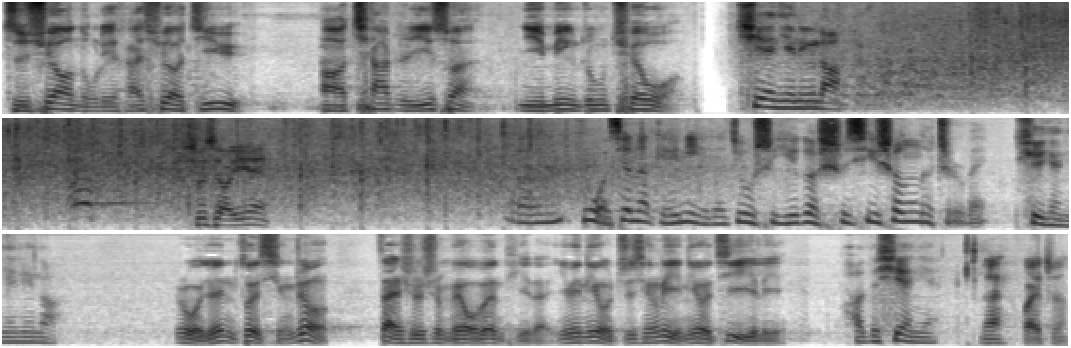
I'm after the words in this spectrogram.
只需要努力，还需要机遇。啊，掐指一算，你命中缺我。谢谢您，领导。石小燕。嗯，我现在给你的就是一个实习生的职位。谢谢您，领导。就是我觉得你做行政暂时是没有问题的，因为你有执行力，你有记忆力。好的，谢谢您。来，怀志。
